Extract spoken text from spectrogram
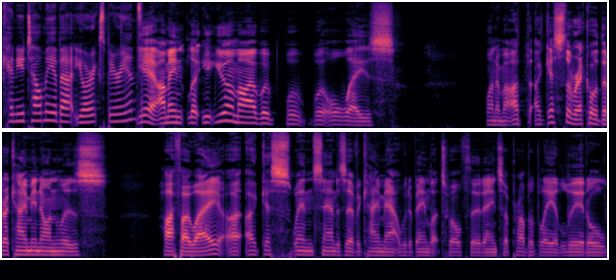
Can you tell me about your experience? Yeah, I mean, look, you, you and I were, were were always one of my. I, I guess the record that I came in on was Hi-Fi Way. I, I guess when Sound As Ever came out would have been like 12, 13, so probably a little,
